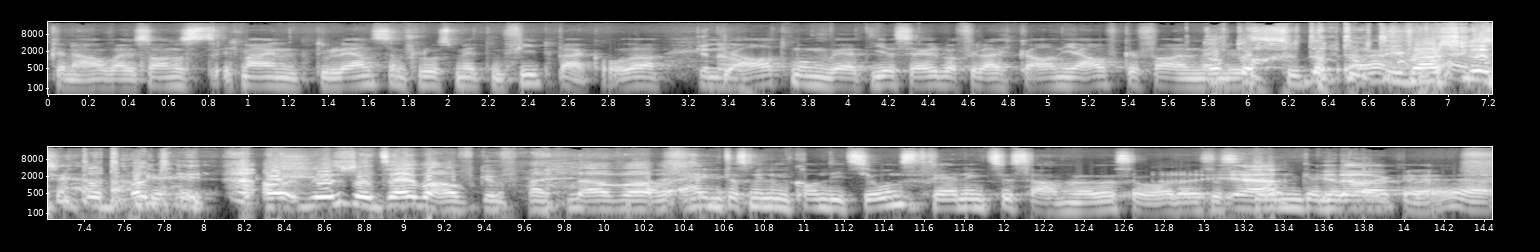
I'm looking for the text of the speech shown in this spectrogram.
Genau, weil sonst, ich meine, du lernst am Schluss mit dem Feedback, oder? Genau. Die Atmung wäre dir selber vielleicht gar nie aufgefallen. Doch, doch, doch, doch, die war schlimm. Doch, doch, die, mir ist schon selber aufgefallen. Aber, aber hängt das mit dem Konditionstraining zusammen oder so? Oder ist das ja, genau. genau. Ja.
